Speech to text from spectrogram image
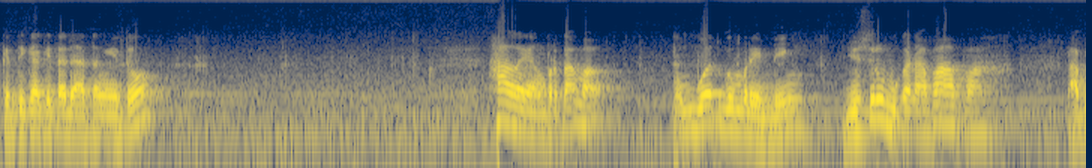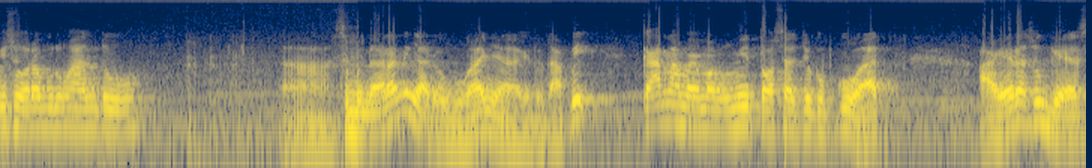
Ketika kita datang itu hal yang pertama membuat gue merinding justru bukan apa-apa tapi suara burung hantu. Nah sebenarnya ini nggak ada hubungannya gitu tapi karena memang mitosnya cukup kuat akhirnya suges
